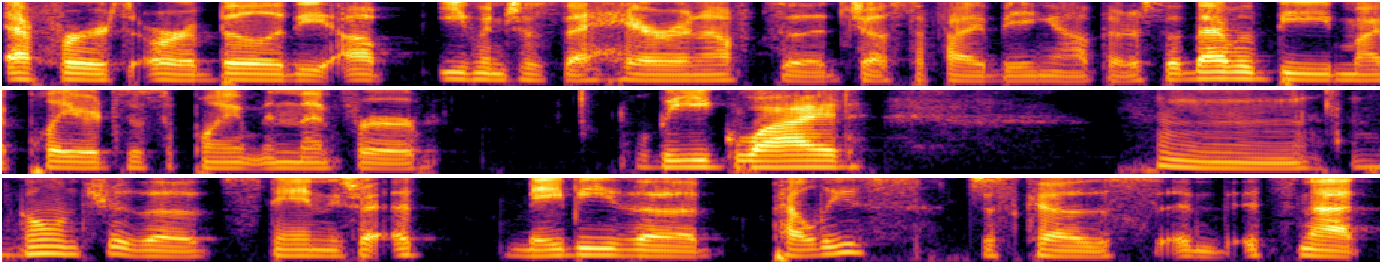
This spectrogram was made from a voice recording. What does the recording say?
effort or ability up even just a hair enough to justify being out there. So that would be my player disappointment. And then for league wide, hmm, I'm going through the standings right. Uh, maybe the Pellies, just because it's not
